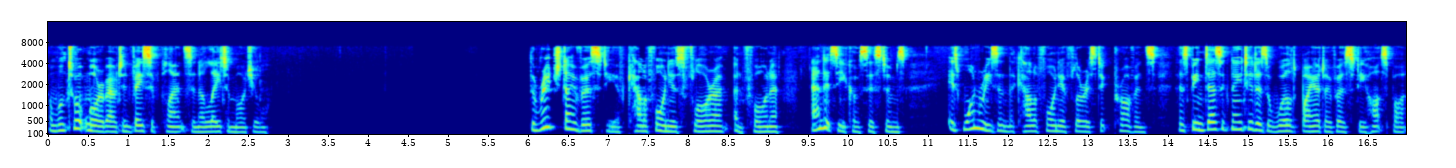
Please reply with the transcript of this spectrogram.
And we'll talk more about invasive plants in a later module. The rich diversity of California's flora and fauna and its ecosystems is one reason the California Floristic Province has been designated as a World Biodiversity Hotspot.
